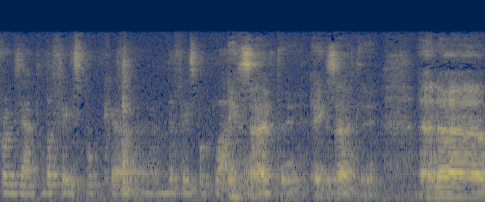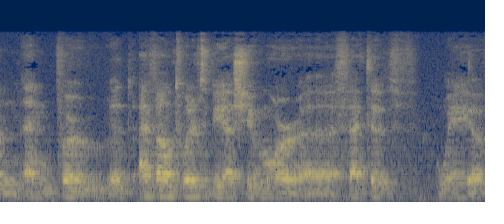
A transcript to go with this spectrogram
for example, the Facebook, uh, the Facebook platform. Exactly, exactly, and um, and for I found Twitter to be actually a more uh, effective way of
